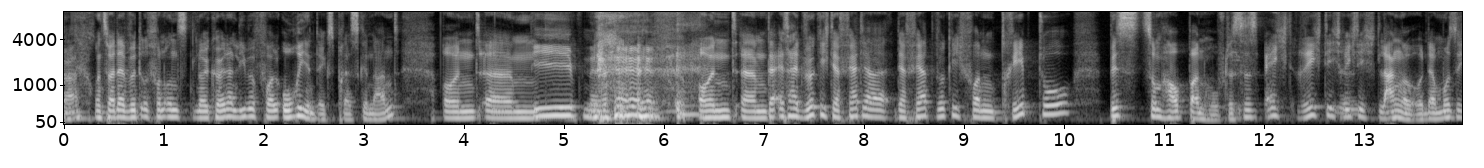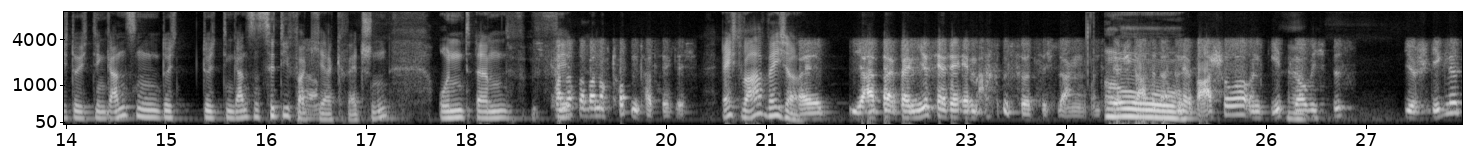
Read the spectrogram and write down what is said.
Ähm, und zwar, der wird von uns Neuköllner liebevoll Orient Express genannt. Und, ähm, ne. und ähm, der ist halt wirklich, der fährt ja, der fährt wirklich von Treptow bis zum Hauptbahnhof. Das ist echt richtig, richtig lange. Und da muss ich durch den ganzen, durch, durch den ganzen Cityverkehr quetschen. Und ähm, Ich kann das aber noch toppen tatsächlich. echt wahr? Welcher? Weil, ja, bei, bei mir fährt der M48 lang und der Oh. startet an der Warschauer und geht, Ja. glaube ich, bis hier Steglitz,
